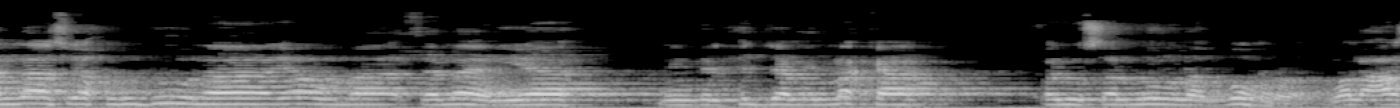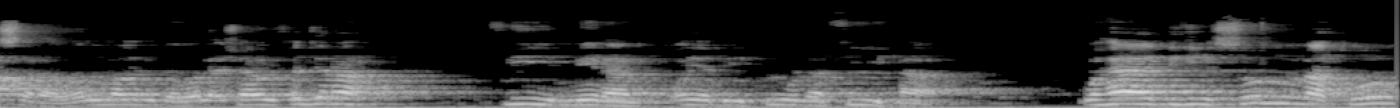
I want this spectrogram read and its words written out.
الnaasu ykrujuuna ywma ثamaaniya min dilxija min maka fayusaluuna الظhr wاlcasra wاlmgrba wاlcishاء اlfajra fii minan wayabiituuna fiiha وهذه سنة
